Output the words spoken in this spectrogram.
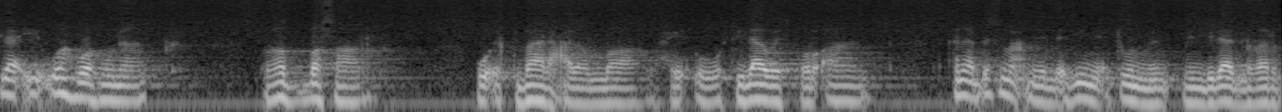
تلاقي وهو هناك غض بصر وإقبال على الله وتلاوة قرآن. أنا بسمع من الذين يأتون من بلاد الغرب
